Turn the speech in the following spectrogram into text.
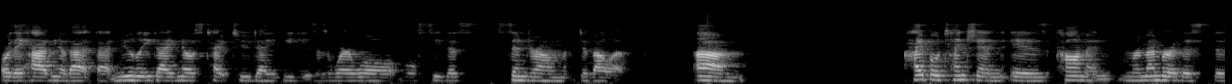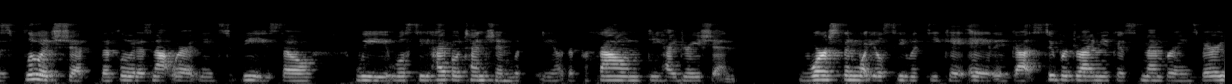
or they have, you know, that, that newly diagnosed type 2 diabetes is where we'll, we'll see this syndrome develop. Um, hypotension is common. Remember this this fluid shift. The fluid is not where it needs to be. So we will see hypotension with you know the profound dehydration. Worse than what you'll see with DKA. They've got super dry mucous membranes, very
